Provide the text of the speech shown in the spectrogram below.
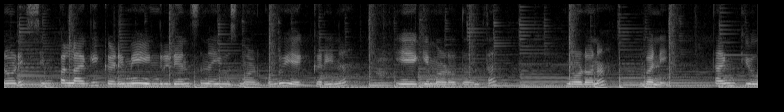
ನೋಡಿ ಸಿಂಪಲ್ಲಾಗಿ ಕಡಿಮೆ ಇಂಗ್ರೀಡಿಯೆಂಟ್ಸನ್ನು ಯೂಸ್ ಮಾಡಿಕೊಂಡು ಎಗ್ ಕರಿನ ಹೇಗೆ ಮಾಡೋದು ಅಂತ ನೋಡೋಣ. ಬನ್ನಿ. ಥ್ಯಾಂಕ್ ಯು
